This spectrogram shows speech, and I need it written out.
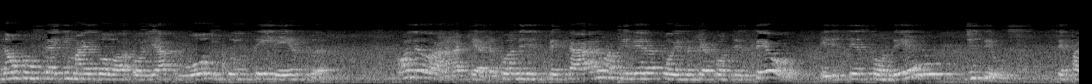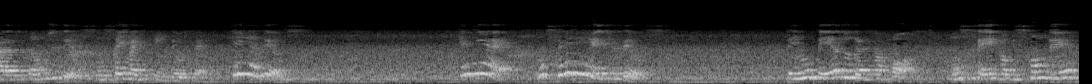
Não consegue mais olhar para o outro com inteireza. Olha lá na queda, quando eles pecaram, a primeira coisa que aconteceu, eles se esconderam de Deus separação de Deus. Não sei mais quem Deus é. Quem é Deus? Quem é? Não sei quem é esse Deus. Tenho medo dessa voz. Não sei, vou me esconder.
